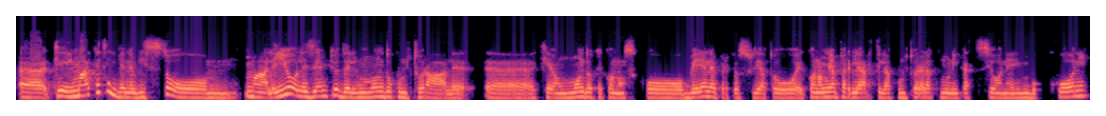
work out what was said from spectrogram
eh, che il marketing viene visto mm, male. Io ho l'esempio del mondo culturale, eh, che è un mondo che conosco bene perché ho studiato economia per le arti, la cultura e la comunicazione in Bocconi.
